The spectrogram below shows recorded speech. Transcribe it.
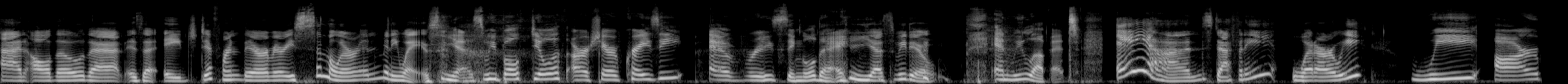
And although that is an age different, they're very similar in many ways. Yes, we both deal with our share of crazy every single day, Yes, we do. and we love it. and Stephanie, what are we? We are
